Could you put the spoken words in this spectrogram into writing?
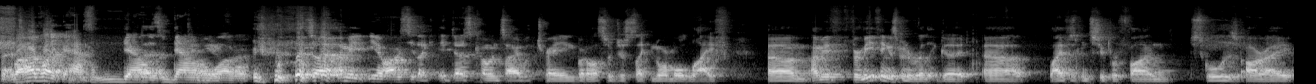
But I have like half a a gallon of water. so I mean, you know, obviously, like it does coincide with training, but also just like normal life. Um, I mean, for me, things have been really good. Uh, life has been super fun. School is all right.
